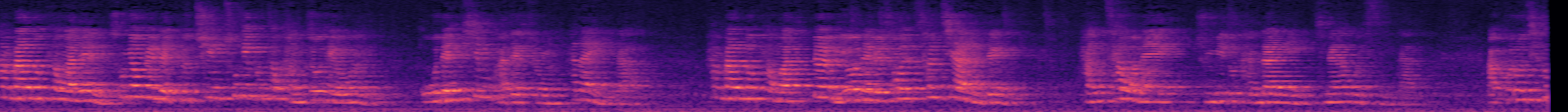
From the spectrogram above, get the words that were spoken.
한반도 평화는 송영일 대표 취임 초기부터 강조해온 5대 핵심 과제 중 하나입니다. 한반도 평화 특별위원회를 설, 설치하는 등 당 차원의 준비도 단단히 진행하고 있습니다. 앞으로 지속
